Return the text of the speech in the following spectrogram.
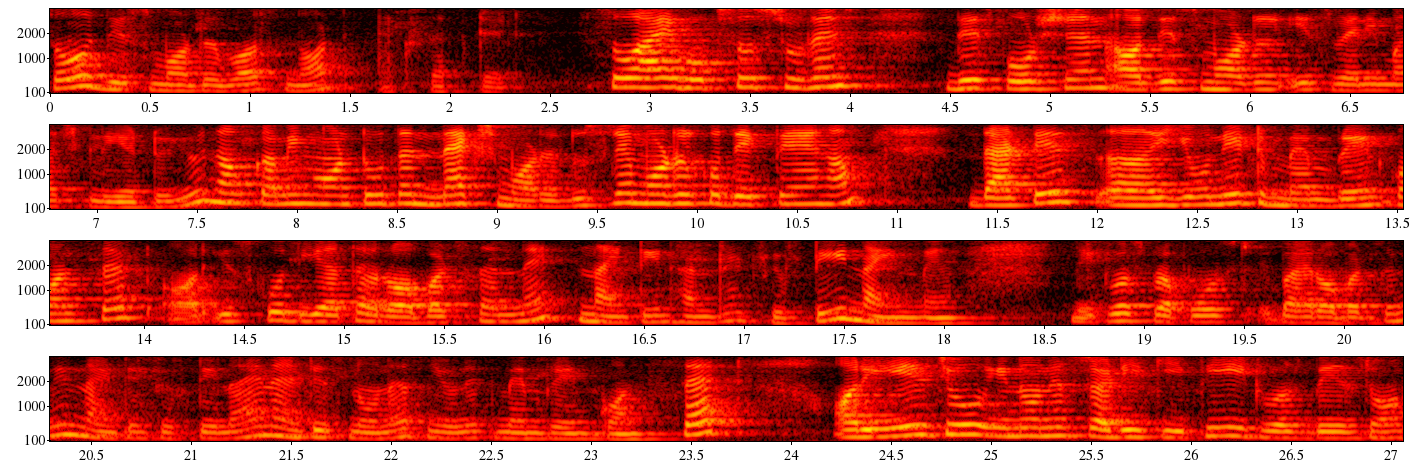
So this model was not accepted so I hope so students this portion or this model is very much clear to you now coming on to the next model दूसरे मॉडल को देखते हैं हम that is unit membrane concept और इसको दिया था रॉबर्टसन ने 1959 में it was proposed by Robertson in 1959 and is known as unit membrane concept और ये जो इन्होंने स्टडी की थी it was based on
